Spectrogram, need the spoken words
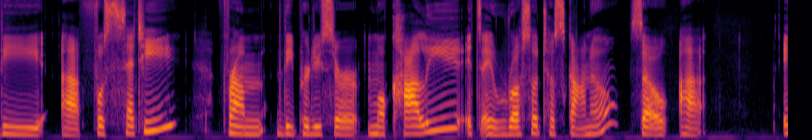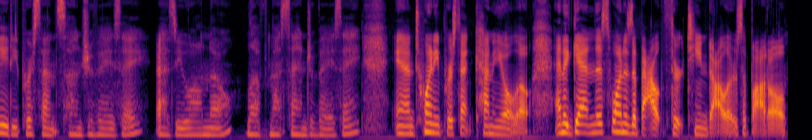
the uh, Fossetti from the producer Mocali. It's a Rosso Toscano. So, uh, 80% Sangiovese, as you all know, love my Sangiovese, and 20% Canaiolo. And again, this one is about $13 a bottle,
